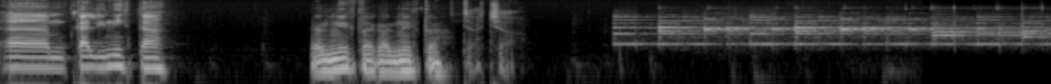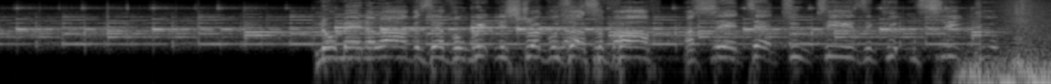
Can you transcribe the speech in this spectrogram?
Ähm, Galinita. Calnita, calnita. Ciao, ciao. No man alive has ever witnessed struggles I survived. I shed tattooed tears and couldn't sleep good.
